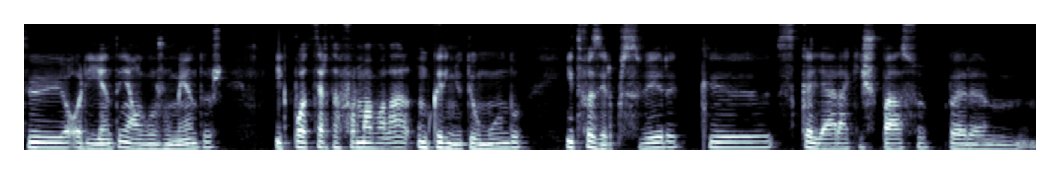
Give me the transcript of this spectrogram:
te orienta em alguns momentos e que pode de certa forma avalar um bocadinho o teu mundo e te fazer perceber que se calhar há aqui espaço para hum,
